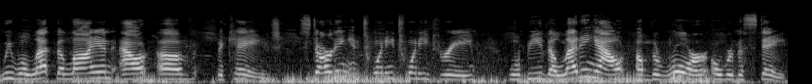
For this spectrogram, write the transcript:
we will let the lion out of the cage. Starting in 2023 will be the letting out of the roar over the state.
